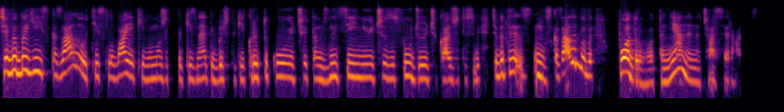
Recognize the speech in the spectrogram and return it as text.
Чи ви би їй сказали оті слова, які ви можете такі, знаєте, більш такі критикуючи, там, знецінюючи, засуджуючи, кажете собі? Чи би ти ну, сказали би ви подругу, та ні, не на часі радість?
